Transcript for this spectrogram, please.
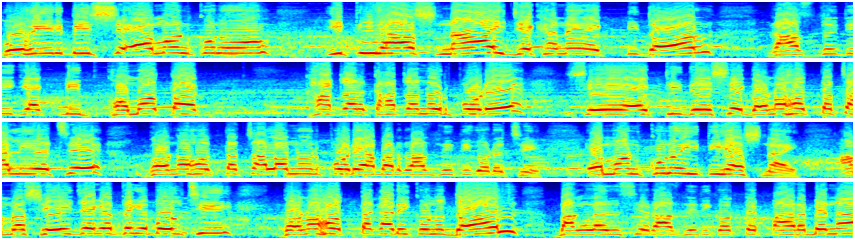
বহির্বিশ্বে এমন কোনো ইতিহাস নাই যেখানে একটি দল রাজনৈতিক একটি ক্ষমতা খাটার খাটানোর পরে সে একটি দেশে গণহত্যা চালিয়েছে, গণহত্যা চালানোর পরে আবার রাজনীতি করেছে। এমন কোনো ইতিহাস নাই। আমরা সেই জায়গা থেকে বলছি, গণহত্যাকারী কোনো দল বাংলাদেশে রাজনীতি করতে পারবে না,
